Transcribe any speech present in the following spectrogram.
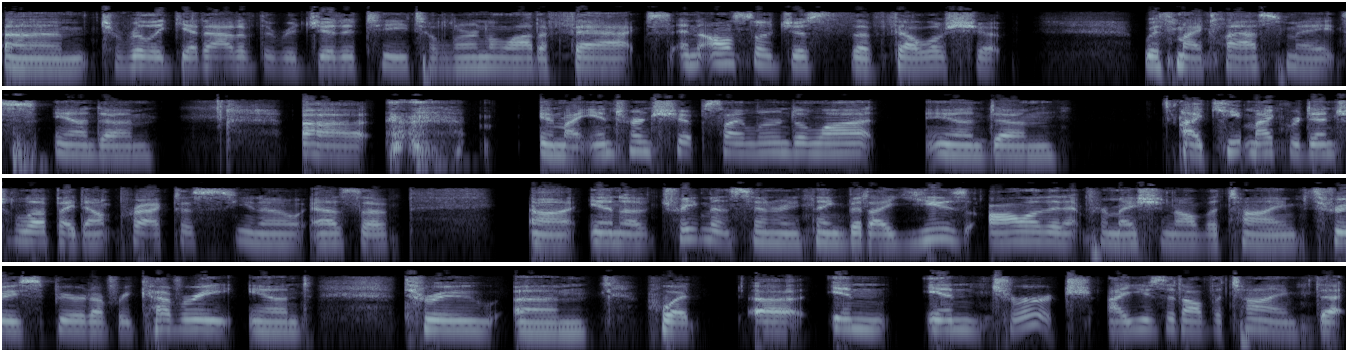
um, to really get out of the rigidity, to learn a lot of facts, and also just the fellowship with my classmates. And um, uh, in my internships, I learned a lot, and um, I keep my credential up. I don't practice, you know, as a uh, in a treatment center or anything, but I use all of that information all the time through Spirit of Recovery and through um, what uh, in in church. I use it all the time. The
